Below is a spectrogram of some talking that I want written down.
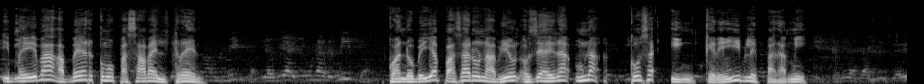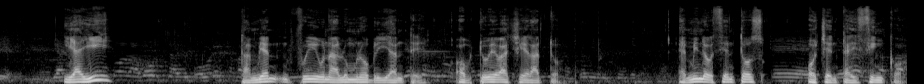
Y me iba a ver cómo pasaba el tren. Cuando veía pasar un avión, o sea, era una cosa increíble para mí. Y allí también fui un alumno brillante. Obtuve bachillerato en 1985.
